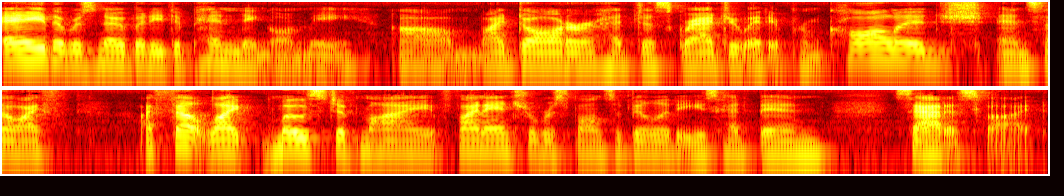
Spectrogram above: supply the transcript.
a there was nobody depending on me. Um, my daughter had just graduated from college, and so I I felt like most of my financial responsibilities had been satisfied.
